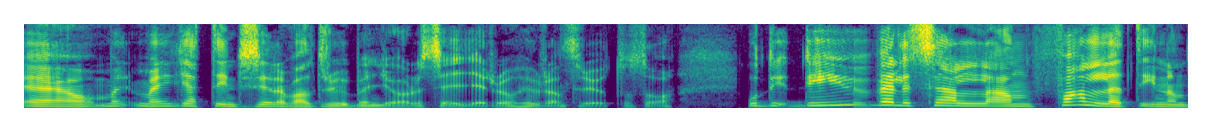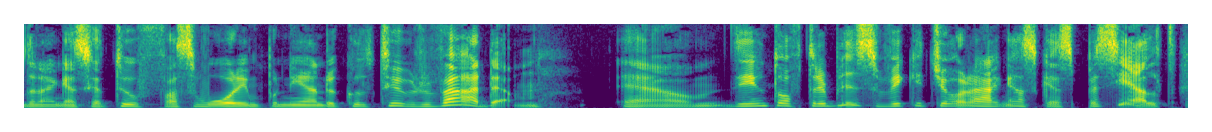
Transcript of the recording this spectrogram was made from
Eh, man, man är jätteintresserad av allt Ruben gör och säger och hur han ser ut och så. Och det, det är ju väldigt sällan fallet inom den här ganska tuffa, svårimponerande kulturvärlden. Ehm, det är inte ofta det blir så, vilket gör det här ganska speciellt.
